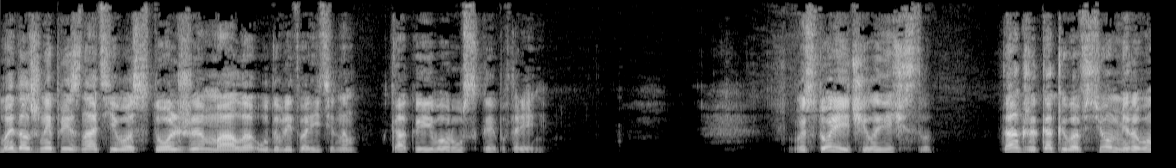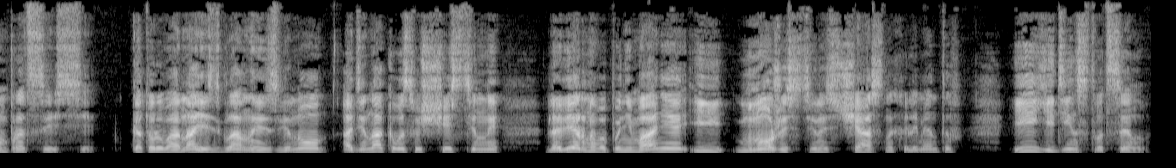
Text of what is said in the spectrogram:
мы должны признать его столь же мало удовлетворительным, как и его русское повторение. В истории человечества, так же, как и во всем мировом процессе, которого она есть главное звено, одинаково существенны для верного понимания и множественность частных элементов, и единство целого.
